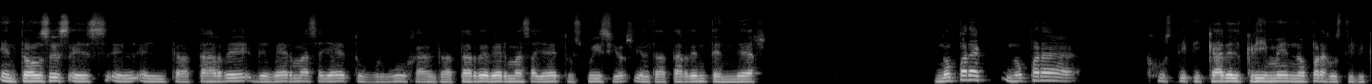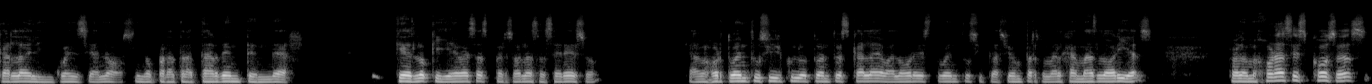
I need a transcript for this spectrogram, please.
Entonces es el, tratar de, ver más allá de tu burbuja, el tratar de ver más allá de tus juicios y el tratar de entender. No para, no para justificar el crimen, no para justificar la delincuencia, no, sino para tratar de entender qué es lo que lleva a esas personas a hacer eso. Que a lo mejor tú en tu círculo, tú en tu escala de valores, tú en tu situación personal jamás lo harías, pero a lo mejor haces cosas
